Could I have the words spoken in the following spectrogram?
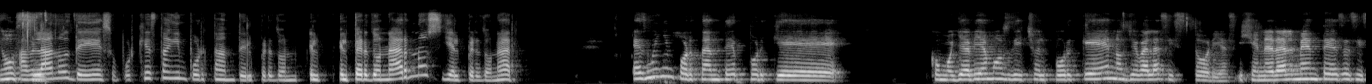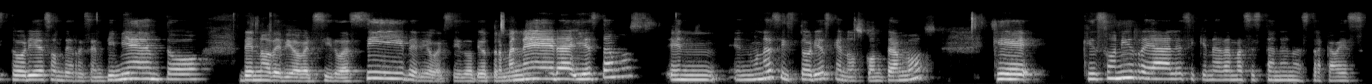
Oh, Hablanos de eso, ¿por qué es tan importante el perdón, el, el perdonarnos y el perdonar? Es muy importante porque como ya habíamos dicho, el por qué nos lleva a las historias. Y generalmente esas historias son de resentimiento, de no debió haber sido así, debió haber sido de otra manera. Y estamos en, unas historias que nos contamos que, que son irreales y que nada más están en nuestra cabeza.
